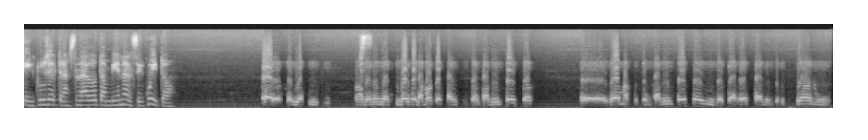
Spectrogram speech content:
que incluye el traslado también al circuito. Todo, sería así, más o menos un alquiler de la moto está en 50 mil pesos, eh, goma 60 mil pesos y lo que resta la inscripción y,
